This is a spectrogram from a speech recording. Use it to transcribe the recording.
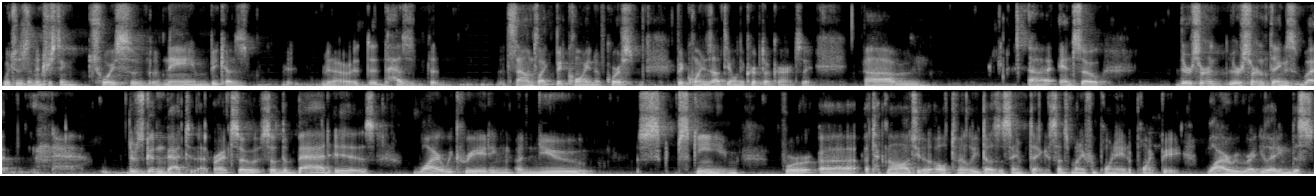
which is an interesting choice of, of name because you know it, it has it sounds like Bitcoin. Of course, Bitcoin is not the only cryptocurrency, um, uh, and so there are certain there are certain things, but there's good and bad to that, right? So so the bad is why are we creating a new s- scheme for uh, a technology that ultimately does the same thing. It sends money from point A to point B. Why are we regulating this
